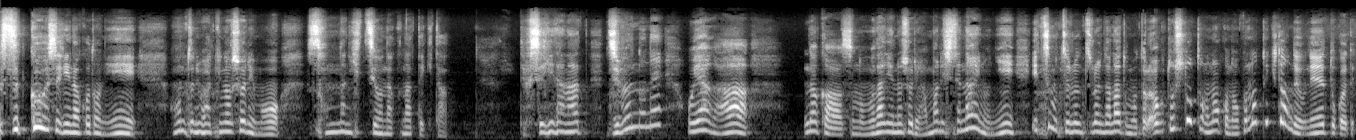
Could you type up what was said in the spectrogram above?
すっごい不思議なことに、本当に脇の処理もそんなに必要なくなってきた。で不思議だな。自分のね、親が、なんかその無駄毛の処理あんまりしてないのに、いつもツルンツルンだなと思ったら、あ、年取ったらなんかなくなってきたんだよね、とかって、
